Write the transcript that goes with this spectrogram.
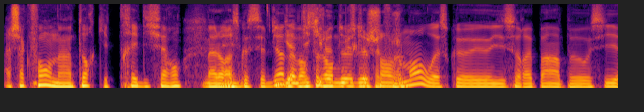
À chaque fois, on a un Thor qui est très différent. Mais alors, est-ce que c'est bien d'avoir 10 ce genre de changement ou est-ce qu'il serait pas un peu aussi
